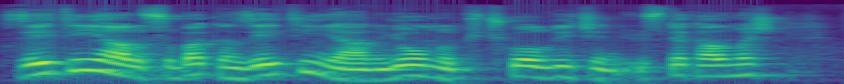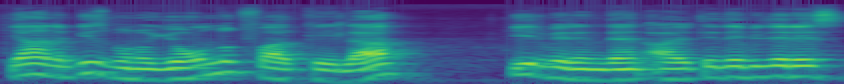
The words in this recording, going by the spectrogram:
Zeytinyağlı su bakın zeytinyağının yoğunluğu küçük olduğu için üstte kalmış. Yani biz bunu yoğunluk farkıyla birbirinden ayırt edebiliriz.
